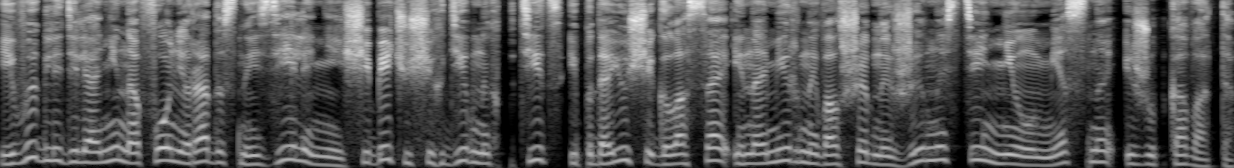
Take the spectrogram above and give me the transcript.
и выглядели они на фоне радостной зелени, щебечущих дивных птиц и подающей голоса иномирной волшебной живности неуместно и жутковато.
